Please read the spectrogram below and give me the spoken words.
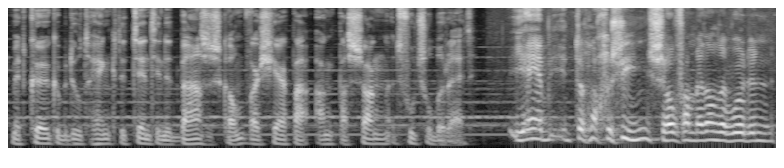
Met keuken bedoelt Henk de tent in het basiskamp waar Sherpa Ang Pasang het voedsel bereidt. Jij hebt het toch nog gezien, zo van met andere woorden...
